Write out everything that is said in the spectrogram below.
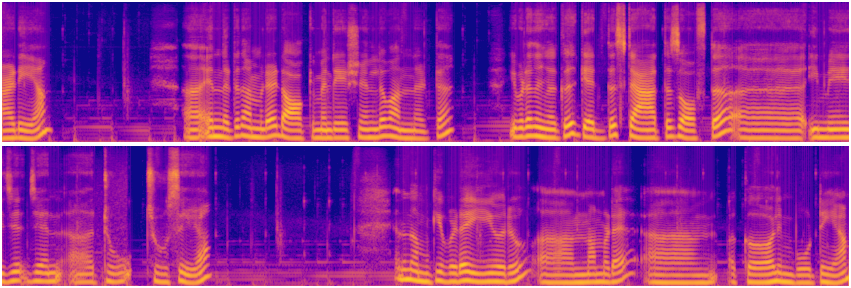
add ചെയ്യാം. എന്നിട്ട് നമ്മുടെ ഡോക്യുമെന്റേഷനിൽ വന്നിട്ട് ഇവിടെ നിങ്ങൾക്ക് get the status of the image gen to choose ചെയ്യാം. എന്ന് നമുക്കിവിടെ ഈ ഒരു നമ്മുടെ കേൾ ഇമ്പോർട്ട് ചെയ്യാം.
